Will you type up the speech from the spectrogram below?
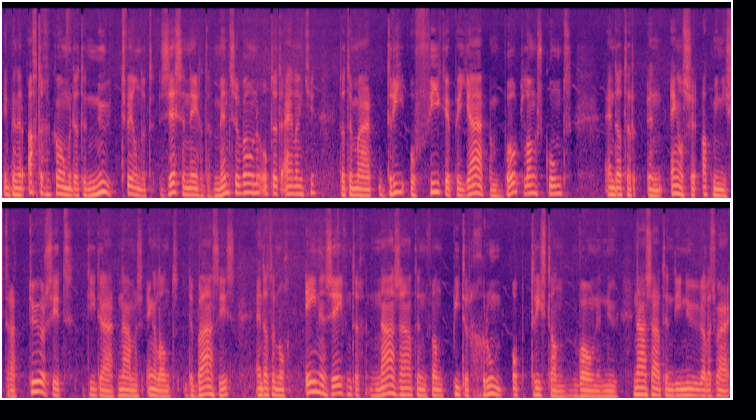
ik ben erachter gekomen dat er nu 296 mensen wonen op dat eilandje. Dat er maar drie of vier keer per jaar een boot langskomt. En dat er een Engelse administrateur zit die daar namens Engeland de baas is. En dat er nog 71 nazaten van Pieter Groen op Tristan wonen nu. Nazaten die nu weliswaar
